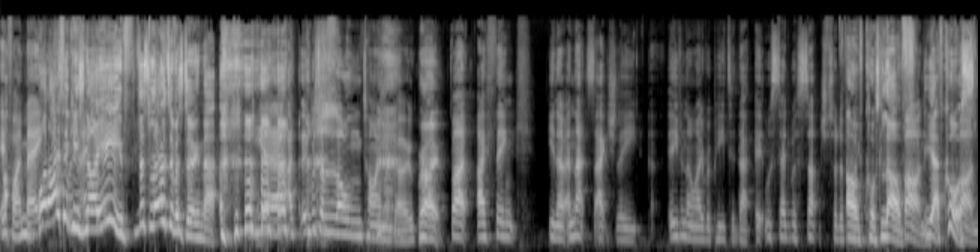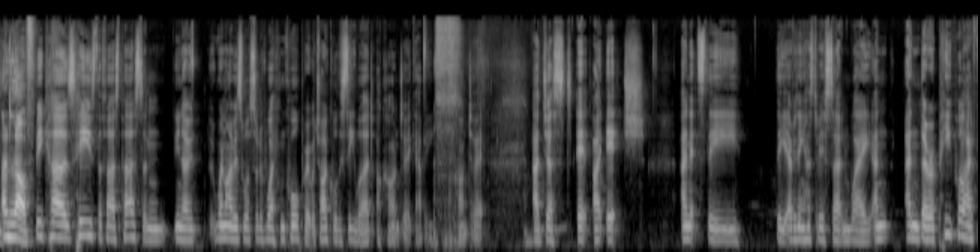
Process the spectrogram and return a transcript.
if I may. Well, I think he's may. naive. There's loads of us doing that. yeah, I- it was a long time ago. Right. But I think, you know, and that's actually, even though I repeated that, it was said with such sort of. Oh, like, of course, love. Fun. Yeah, of course, fun. and love. Because he's the first person, you know, when I was sort of working corporate, which I call the C word, I can't do it, Gabby. I can't do it. I just, it, I itch. And it's the, the everything has to be a certain way. And and there are people, I have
